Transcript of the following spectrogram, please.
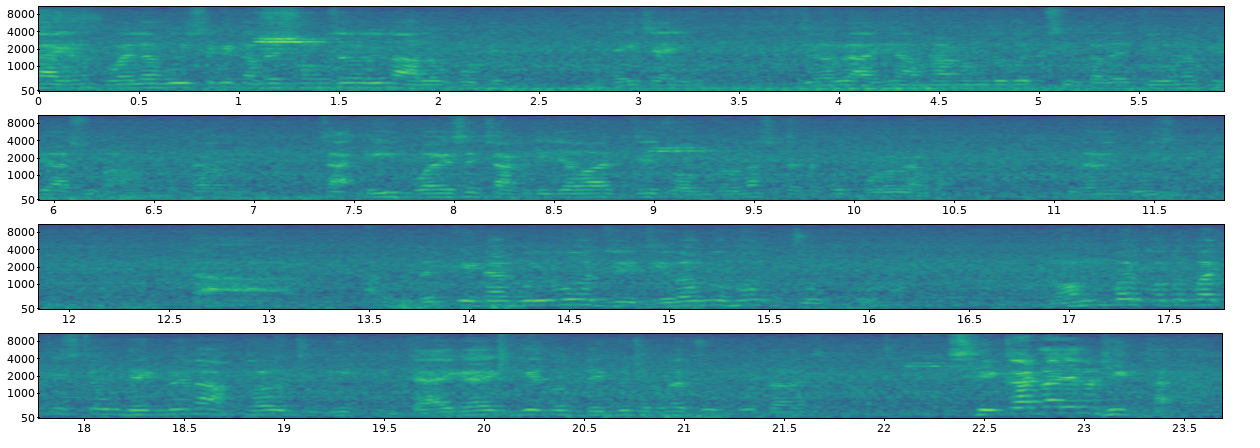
খায়। কারণ পয়লা বৈশাখে তাদের সংসারের জন্য আলো ফোটে। এই চাই। যেভাবে আজকে আমরা আনন্দ করছি, তাদের জীবনে ফিরে আসুক আনন্দ। কারণ এই বয়সে চাকরি যাওয়ার যে যন্ত্রণা, সেটা একটা খুব বড়ো ব্যাপার। সেটা আমি বুঝি। তা, আর ওদেরকে এটা বলব যে যেভাবে হোক যোগ্য নম্বর কত পাচ্ছিস কেউ দেখবে না? আপনারও জায়গায় গিয়ে তোর দেখবে ছোটটা যোগ্যতা আছে। শেখাটা যেন ঠিক থাকে।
